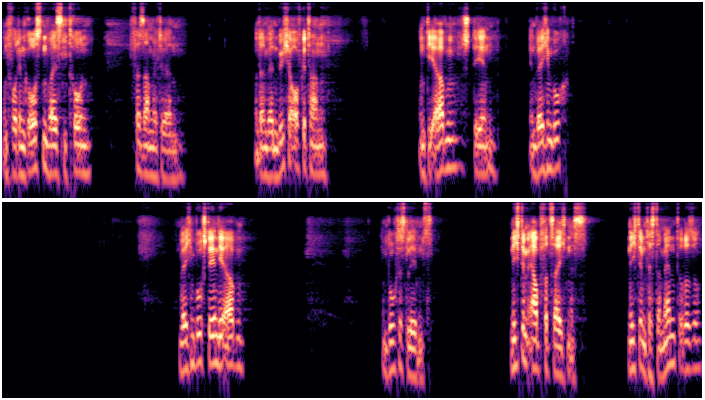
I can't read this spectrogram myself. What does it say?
und vor dem großen weißen Thron versammelt werden. Und dann werden Bücher aufgetan und die Erben stehen in welchem Buch? In welchem Buch stehen die Erben? Im Buch des Lebens. Nicht im Erbverzeichnis, nicht im Testament oder so.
